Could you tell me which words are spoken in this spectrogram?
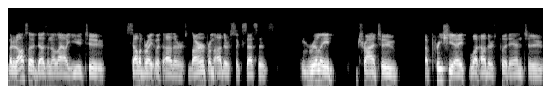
But it also doesn't allow you to celebrate with others, learn from others' successes, really try to appreciate what others put into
